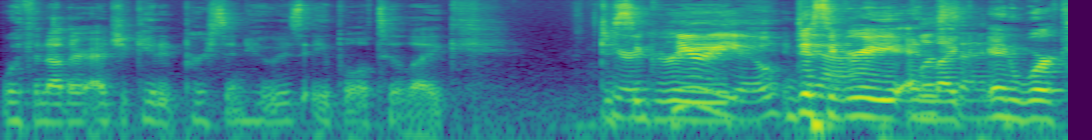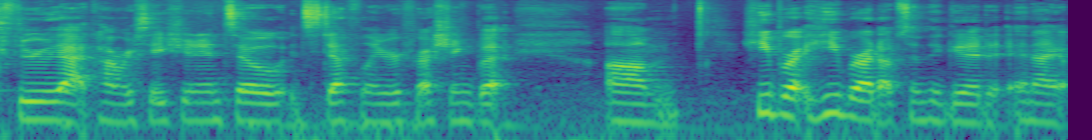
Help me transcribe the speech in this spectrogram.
with another educated person who is able to like disagree hear, hear disagree yeah, and listen. like and work through that conversation. And so it's definitely refreshing. But um he brought he brought up something good and i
